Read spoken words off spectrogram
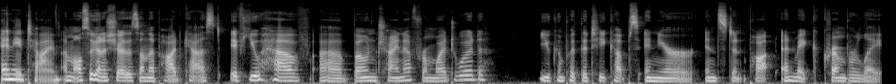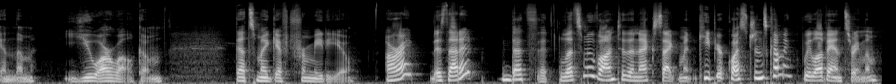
Anytime. I'm also going to share this on the podcast. If you have uh, bone china from Wedgwood, you can put the teacups in your instant pot and make creme brulee in them. You are welcome. That's my gift from me to you. All right. Is that it? That's it. Let's move on to the next segment. Keep your questions coming. We love answering them.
